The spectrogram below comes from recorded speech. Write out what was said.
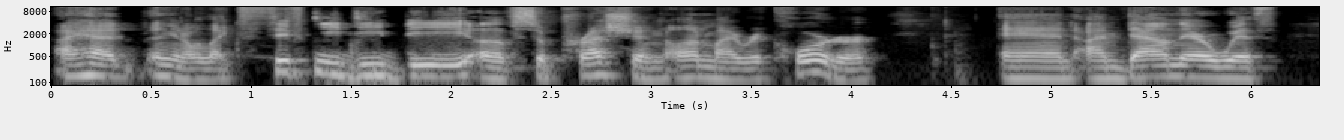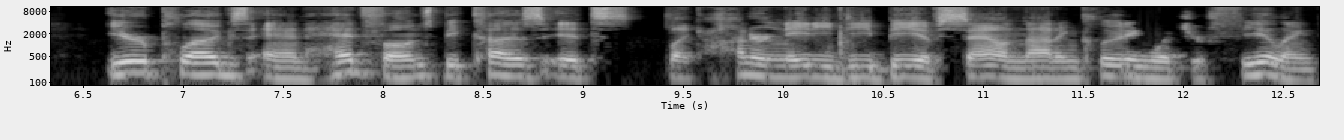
I had, you know, like 50 dB of suppression on my recorder and I'm down there with earplugs and headphones because it's like 180 dB of sound, not including what you're feeling.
